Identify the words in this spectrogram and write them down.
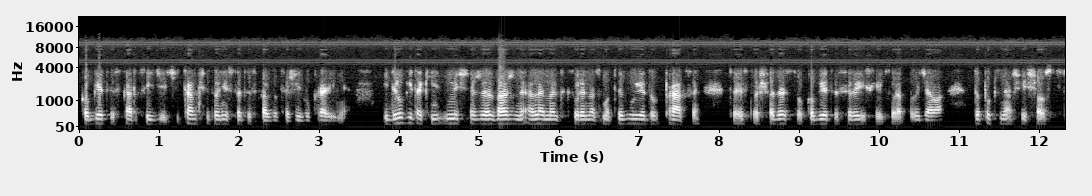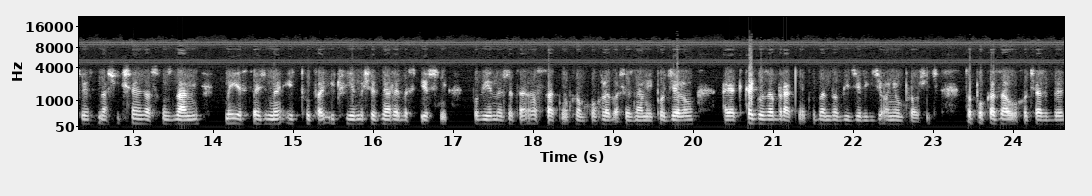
Kobiety, starcy i dzieci. Tam się to niestety sprawdza też i w Ukrainie. I drugi taki, myślę, że ważny element, który nas motywuje do pracy, to jest to świadectwo kobiety syryjskiej, która powiedziała, dopóki nasi siostry, nasi księża są z nami, my jesteśmy i tutaj i czujemy się w miarę bezpieczni, powiemy, że tę ostatnią kromką chleba się z nami podzielą, a jak tego zabraknie, to będą wiedzieli, gdzie o nią prosić. To pokazało chociażby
